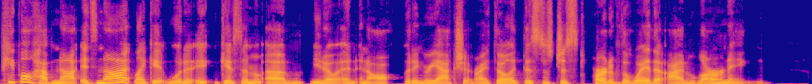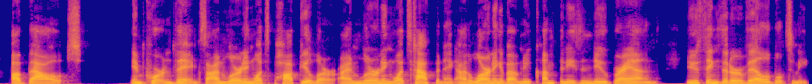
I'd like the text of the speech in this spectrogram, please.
people have not it's not like it would it gives them um you know an, an off-putting reaction right? They're like this is just part of the way that i'm learning about important things. I'm learning what's popular. I'm learning what's happening. I'm learning about new companies and new brands new things that are available to me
